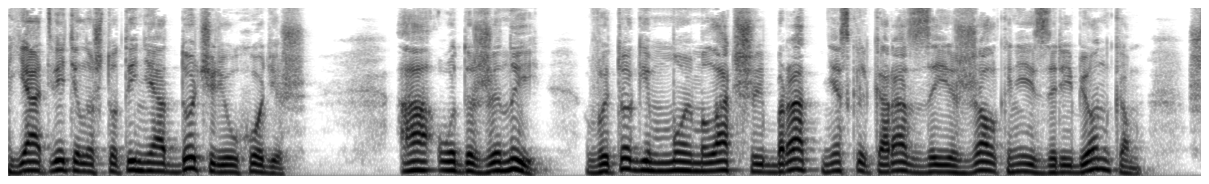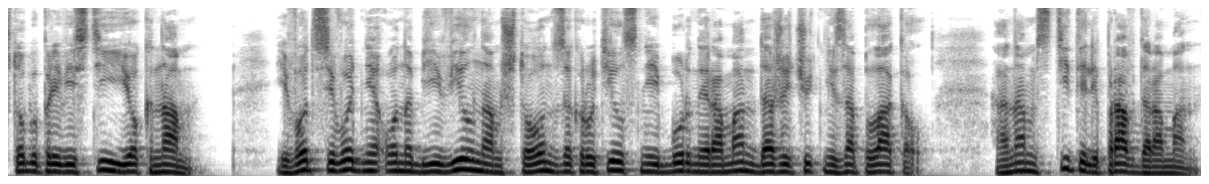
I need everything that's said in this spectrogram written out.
Я ответила, что ты не от дочери уходишь, а от жены. В итоге мой младший брат несколько раз заезжал к ней за ребенком, чтобы привести ее к нам. И вот сегодня он объявил нам, что он закрутил с ней бурный роман, даже чуть не заплакал. Она мстит или правда роман?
